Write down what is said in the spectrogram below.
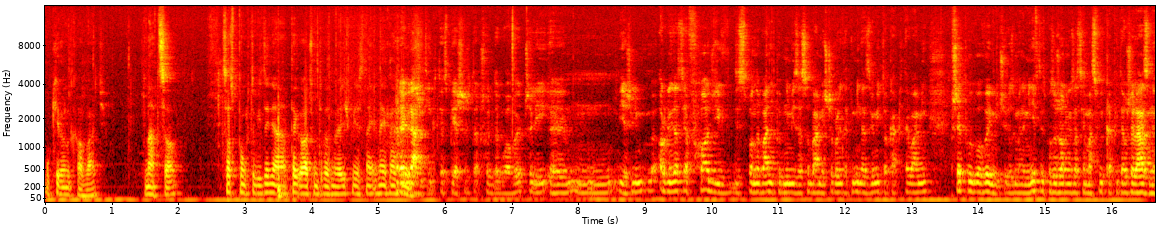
ukierunkować? Na co? Co z punktu widzenia tego, o czym tu rozmawialiśmy, jest naj, najważniejsze? Regranting to jest pierwsze, że to przychodzi do głowy, czyli ym, jeżeli organizacja wchodzi w dysponowanie pewnymi zasobami, szczególnie takimi nazwijmy to kapitałami przepływowymi, czyli rozumianymi nie w ten sposób, że organizacja ma swój kapitał żelazny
